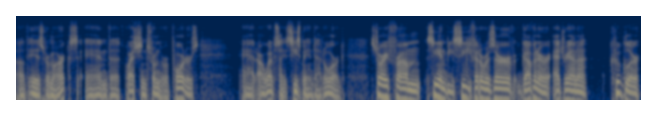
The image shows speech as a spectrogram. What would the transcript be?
of his remarks and the questions from the reporters at our website, cspan.org. Story from CNBC Federal Reserve Governor Adriana Kugler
